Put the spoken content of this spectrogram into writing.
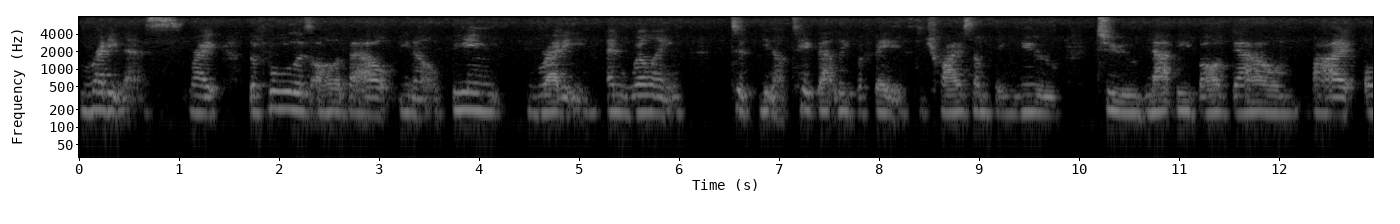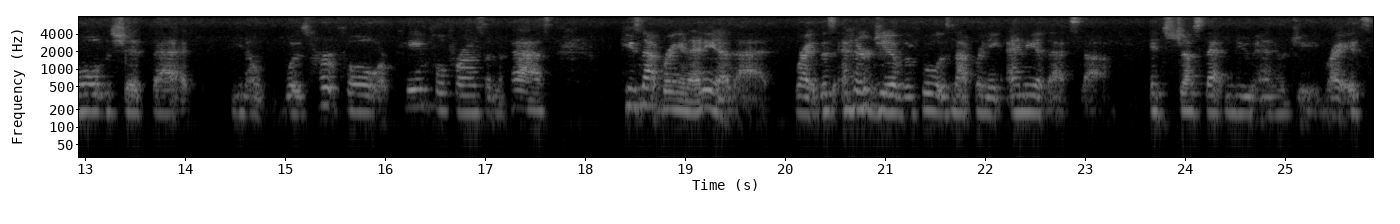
readiness, right? The Fool is all about, you know, being ready and willing to, you know, take that leap of faith, to try something new, to not be bogged down by all the shit that, you know, was hurtful or painful for us in the past. He's not bringing any of that, right? This energy of the fool is not bringing any of that stuff. It's just that new energy, right? It's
